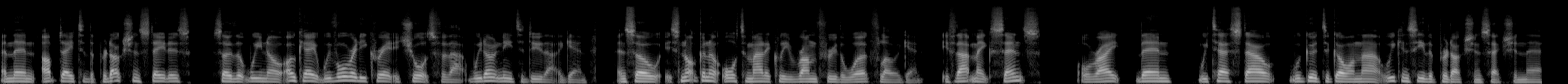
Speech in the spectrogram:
and then updated the production status so that we know, okay, we've already created shorts for that. We don't need to do that again. And so it's not going to automatically run through the workflow again. If that makes sense, all right, then we test out, we're good to go on that. We can see the production section there.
